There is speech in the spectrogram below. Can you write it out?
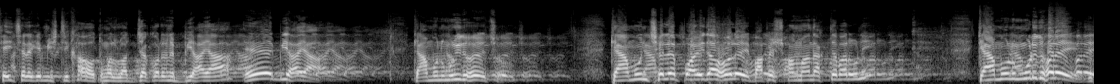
সেই ছেলেকে মিষ্টি খাও, তোমার লজ্জা করে না বিহায়া? এ বিহায়া, কেমন মুড়িদ হয়েছ? কেমন ছেলে পয়দা হলে বাপের সম্মান রাখতে পারো নি কেমন হলে যে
